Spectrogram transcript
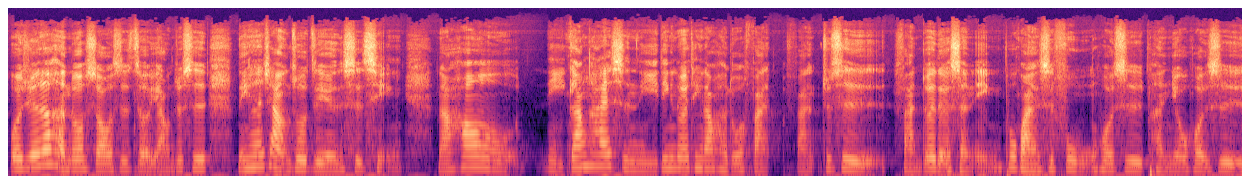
我觉得很多时候是这样，就是你很想做这件事情，然后你刚开始你一定会听到很多反反就是反对的声音，不管是父母或是朋友或者是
